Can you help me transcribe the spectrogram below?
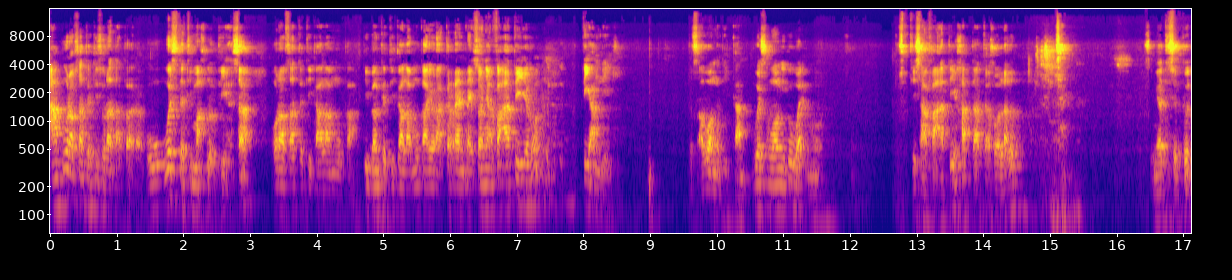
aku rasa jadi surat kabar. Wes jadi makhluk biasa, orang usah jadi kalamuka. Dibang jadi kalamuka ya keren resonya faati ya kok. Tiang nih. Terus awang ngetikan, wes wong iku wekmu. Terus disafaati hatta dakhalal sehingga disebut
